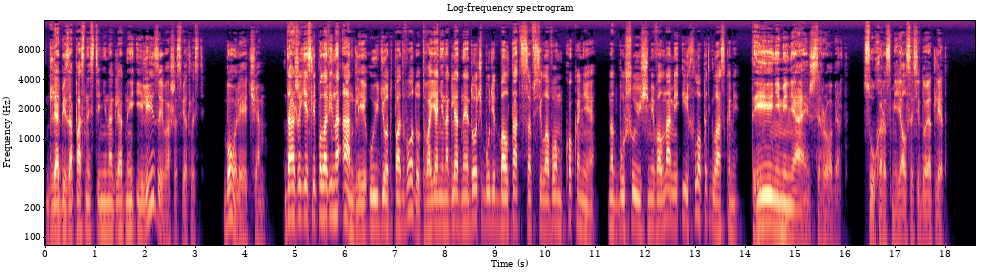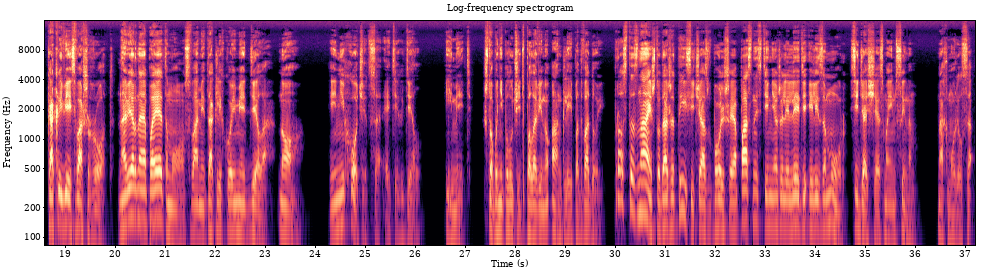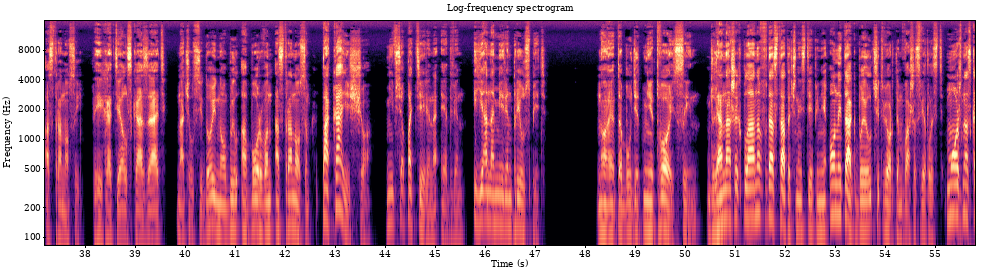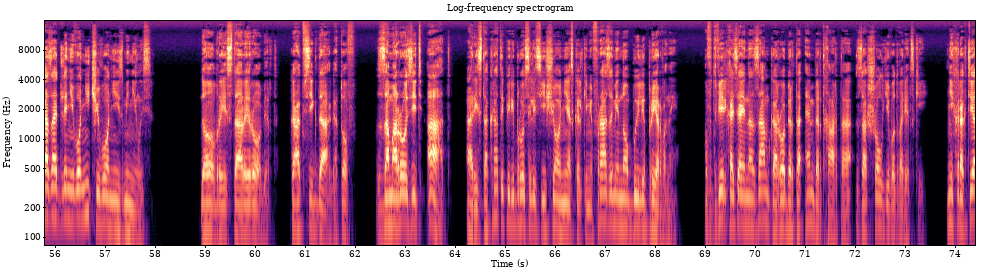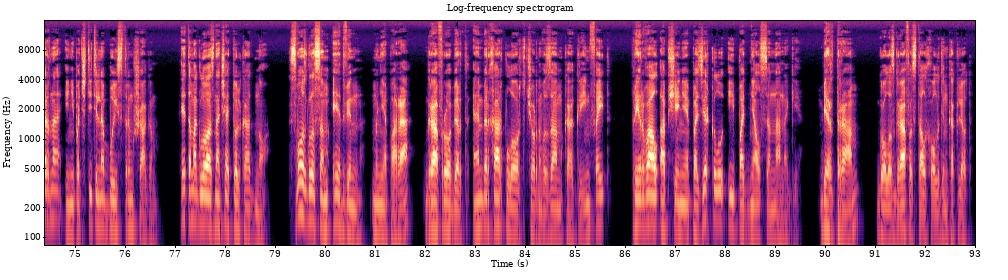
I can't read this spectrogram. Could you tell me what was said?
Для безопасности ненаглядной Элизы, ваша светлость? Более чем. Даже если половина Англии уйдет под воду, твоя ненаглядная дочь будет болтаться в силовом коконе над бушующими волнами и хлопать глазками. «Ты не меняешься, Роберт», — сухо рассмеялся седой атлет как и весь ваш род. Наверное, поэтому с вами так легко иметь дело. Но и не хочется этих дел иметь, чтобы не получить половину Англии под водой. Просто знай, что даже ты сейчас в большей опасности, нежели леди Элиза Мур, сидящая с моим сыном», — нахмурился остроносый. «Ты хотел сказать...» начал Седой, но был оборван остроносом. «Пока еще не все потеряно, Эдвин, и я намерен преуспеть». «Но это будет не твой сын». «Для наших планов в достаточной степени. Он и так был четвертым, ваша светлость. Можно сказать, для него ничего не изменилось». «Добрый старый Роберт, как всегда, готов заморозить ад». Аристократы перебросились еще несколькими фразами, но были прерваны. В дверь хозяина замка Роберта Эмбертхарта зашел его дворецкий. Не характерно и непочтительно быстрым шагом. Это могло означать только одно. С возгласом «Эдвин, мне пора» граф Роберт Эмберхарт, лорд Черного замка Гринфейт, прервал общение по зеркалу и поднялся на ноги. «Бертрам?» — голос графа стал холоден, как лед.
